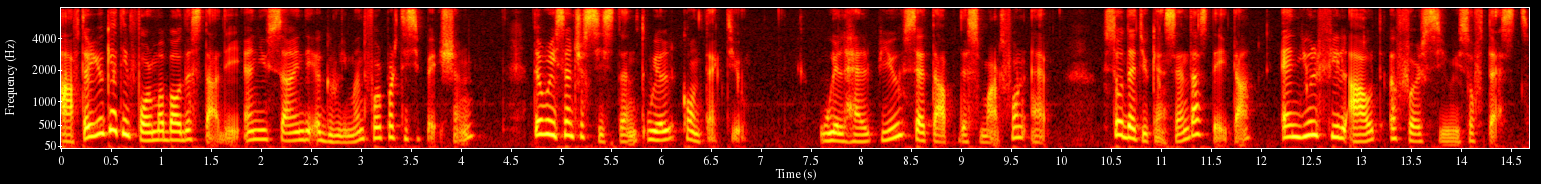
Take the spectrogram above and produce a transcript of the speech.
After you get informed about the study and you sign the agreement for participation, the research assistant will contact you. We'll help you set up the smartphone app so that you can send us data and you'll fill out a first series of tests.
